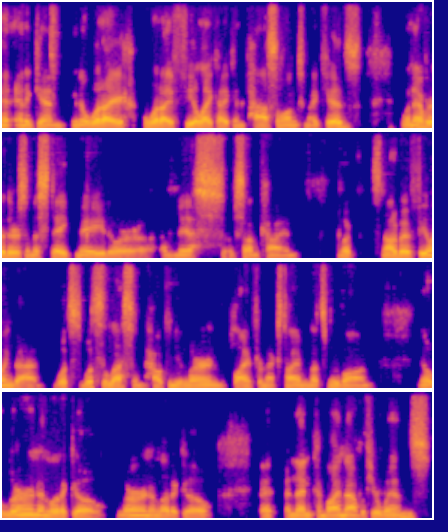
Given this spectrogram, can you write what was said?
and, and, again you know what i what i feel like i can pass along to my kids whenever there's a mistake made or a, a miss of some kind look it's not about feeling bad. What's what's the lesson? How can you learn? Apply it for next time. Let's move on. You know learn and let it go. Learn and let it go. And, and then combine that with your wins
